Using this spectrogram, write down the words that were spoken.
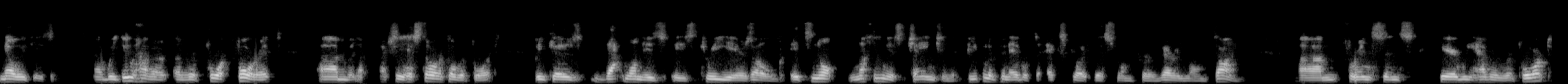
No, it isn't. And we do have a, a report for it, um, actually a historical report, because that one is is three years old. It's not nothing has changed in it. People have been able to exploit this one for a very long time. Um, for instance, here we have a report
